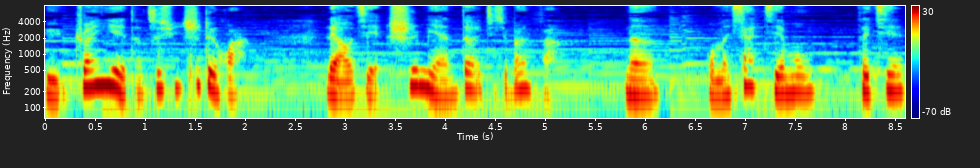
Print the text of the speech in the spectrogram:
与专业的咨询师对话，了解失眠的解决办法。那我们下期节目再见。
